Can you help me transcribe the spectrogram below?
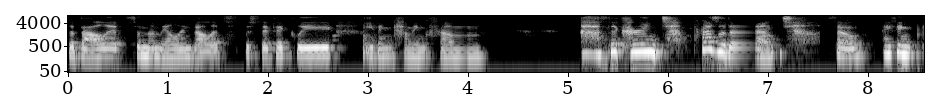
the ballots and the mail in ballots specifically, even coming from the current president. So I think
